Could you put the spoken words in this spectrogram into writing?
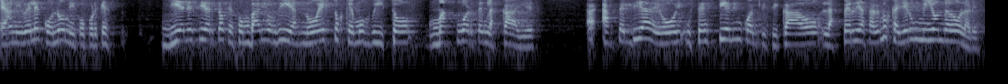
a nivel económico, porque bien es cierto que son varios días, no estos que hemos visto más fuerte en las calles. Hasta el día de hoy, ustedes tienen cuantificado las pérdidas. Sabemos que ayer un millón de dólares,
